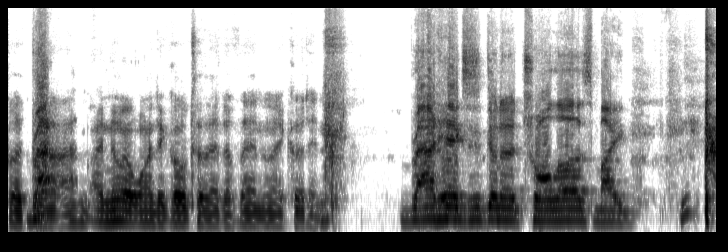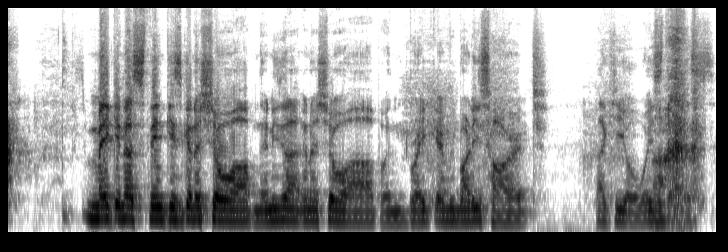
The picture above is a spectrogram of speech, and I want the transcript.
but Brad- uh, I, I knew I wanted to go to that event and I couldn't. Brad Hicks is gonna troll us by making us think he's gonna show up, and then he's not gonna show up and break everybody's heart, like he always does.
